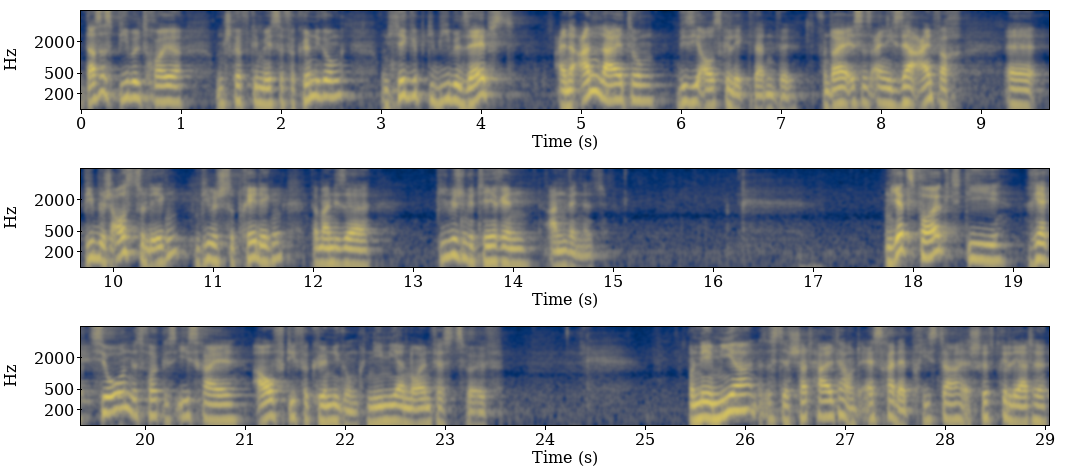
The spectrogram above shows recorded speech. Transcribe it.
Das ist bibeltreue und schriftgemäße Verkündigung. Und hier gibt die Bibel selbst eine Anleitung, wie sie ausgelegt werden will. Von daher ist es eigentlich sehr einfach, äh, biblisch auszulegen, biblisch zu predigen, wenn man diese biblischen Kriterien anwendet. Und jetzt folgt die Reaktion des Volkes Israel auf die Verkündigung, Nehemiah 9, Vers 12. Und Nehemiah, das ist der Statthalter, und Esra, der Priester, der Schriftgelehrte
